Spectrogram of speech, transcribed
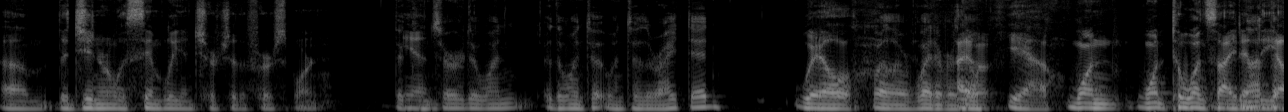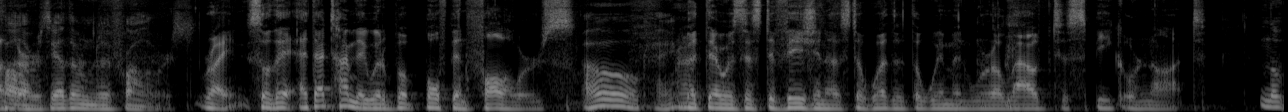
um, the General Assembly and Church of the Firstborn. The And- conservative one, or the one to went to the right did? Well, Well, or whatever. The- yeah, one one to one side not and the, the, other. followers. The other one, the followers. Right. So they, at that time, they would have both been followers, Oh, okay. but there was this division as to whether the women were allowed to speak or not. The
